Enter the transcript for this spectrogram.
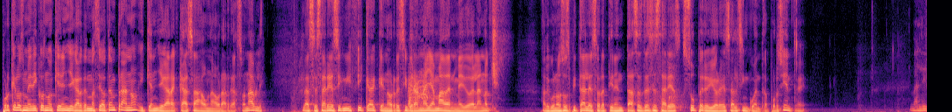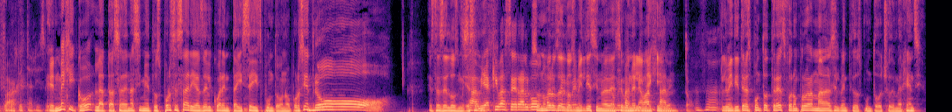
porque los médicos no quieren llegar demasiado temprano y quieren llegar a casa a una hora razonable. La cesárea significa que no recibirán una llamada en medio de la noche. Algunos hospitales ahora tienen tasas de cesáreas superiores al 50%. Maldito capitalismo. En México, la tasa de nacimientos por cesárea es del 46.1%. ¡No! Este es del 2000. Sabía que iba a ser algo. Son números del parecido, no me- 2019, no según el INEGI. El 23.3 fueron programadas y el 22.8 de emergencia.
